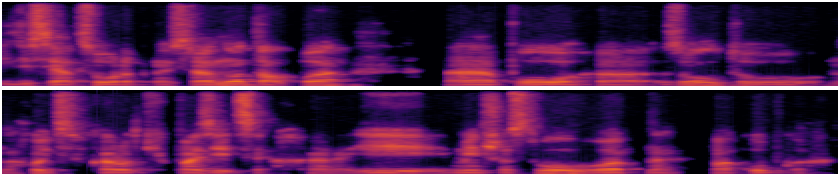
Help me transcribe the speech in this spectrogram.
60-40, но все равно толпа э, по золоту находится в коротких позициях и меньшинство в покупках.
